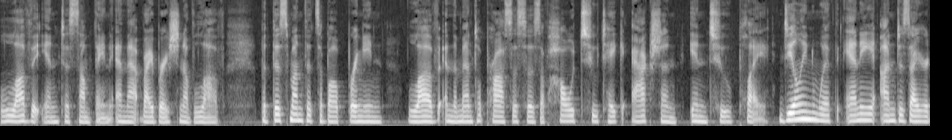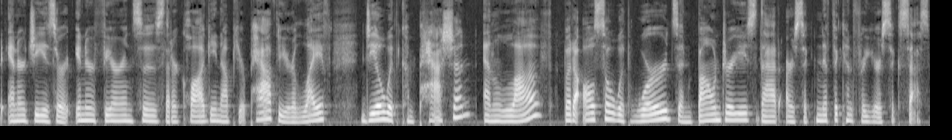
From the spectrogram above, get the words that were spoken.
love into something and that vibration of love, but this month it's about bringing love and the mental processes of how to take action into play. Dealing with any undesired energies or interferences that are clogging up your path or your life, deal with compassion and love but also with words and boundaries that are significant for your success.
